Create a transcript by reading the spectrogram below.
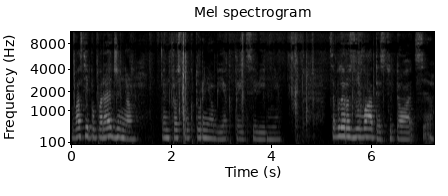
У вас є попередження, інфраструктурні об'єкти і цивільні. Це буде розвиватись ситуація.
